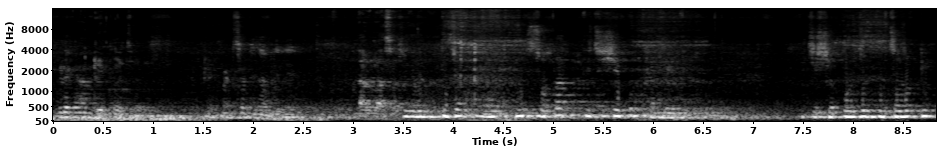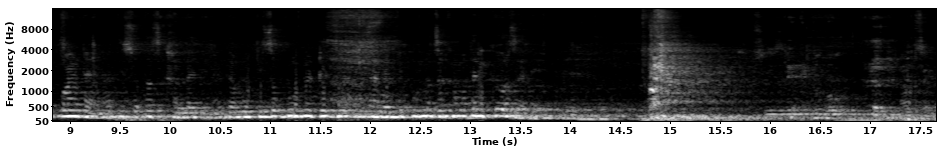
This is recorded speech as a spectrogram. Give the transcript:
इकडे काय ट्रीटमेंट ट्रीटमेंटसाठी जमलेले आहे. लागला असं. तिच्या ती स्वतः तिची शेपूट खाल्ली होती. जे शेपूटचा पुढचा जो टिप पॉईंट आहे ना ती स्वतःच खाल्लाय तिने. त्यामुळे तिचं पूर्ण ट्रीटमेंट झालं. ते पूर्ण जखम आता रिकवर झाली. She is ready to go outside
